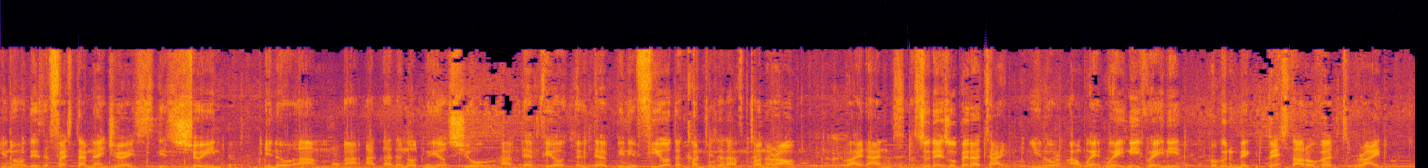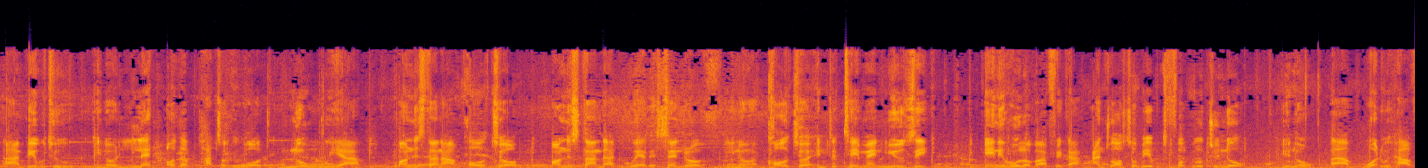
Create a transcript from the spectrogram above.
you know, this is the first time Nigeria is, is showing, you know, um, at, at the Lord Mayor's show. Um, there, have been a few other countries that have turned around, right? And so there's no better time, you know, and where, where you need, where you need, we're going to make the best out of it, right? And be able to, you know, let other parts of the world know who we are, understand our culture, understand that we're the center of, you know, culture, entertainment, music in the whole of Africa, and to also be able to, for people to know, you know, um, what we have,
